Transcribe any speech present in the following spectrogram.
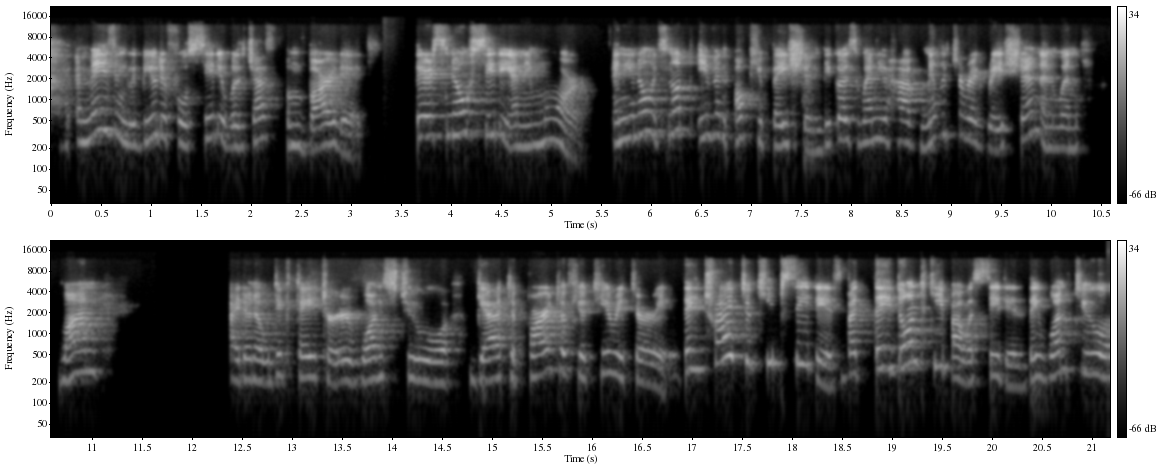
amazingly beautiful city was just bombarded. There's no city anymore. And you know, it's not even occupation because when you have military aggression and when one I don't know, dictator wants to get a part of your territory. They try to keep cities, but they don't keep our cities. They want to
